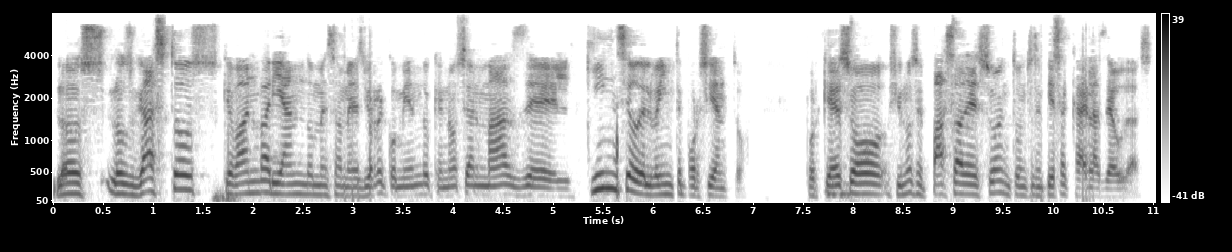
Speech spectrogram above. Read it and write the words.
Los, los gastos que van variando mes a mes, yo recomiendo que no sean más del 15 o del 20%, porque eso, si uno se pasa de eso, entonces empieza a caer las deudas.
